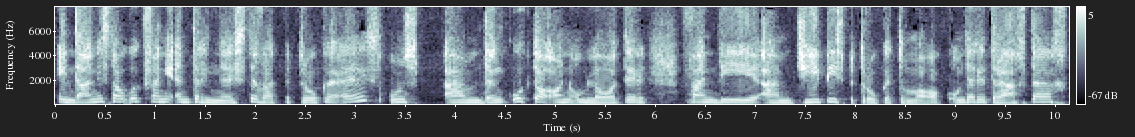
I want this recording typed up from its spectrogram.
en dan is daar ook van die interniste wat betrokke is. Ons um dink ook daaraan om later van die um GP's betrokke te maak omdat dit regtig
